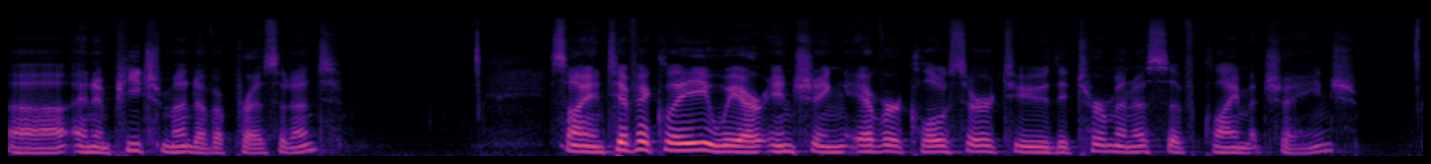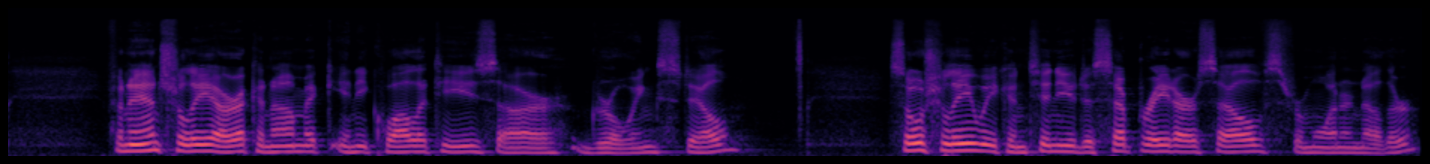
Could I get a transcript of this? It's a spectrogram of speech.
uh, an impeachment of a president. Scientifically, we are inching ever closer to the terminus of climate change. Financially, our economic inequalities are growing still. Socially, we continue to separate ourselves from one another.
